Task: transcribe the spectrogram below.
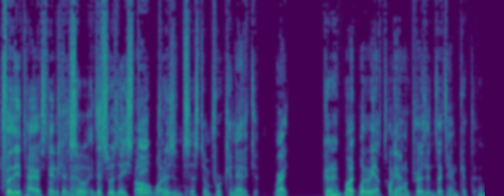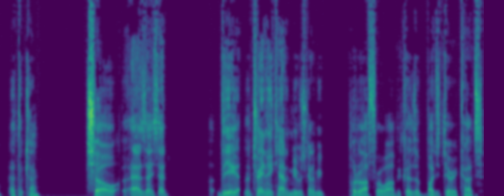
for the entire state okay, of Connecticut. so this was a state what? prison system for Connecticut. Go ahead. What what do we have? Twenty one prisons, I Yeah. think, at the at the Okay. time. So as I said, the the training academy was going to be put off for a while because of budgetary cuts,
